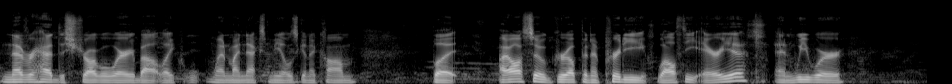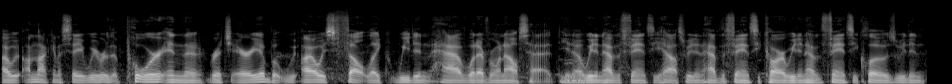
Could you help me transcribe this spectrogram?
never had to struggle, worry about like when my next meal is going to come. But I also grew up in a pretty wealthy area and we were, i w- I'm not going to say we were the poor in the rich area, but we, I always felt like we didn't have what everyone else had. You know, we didn't have the fancy house, we didn't have the fancy car, we didn't have the fancy clothes, we didn't,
